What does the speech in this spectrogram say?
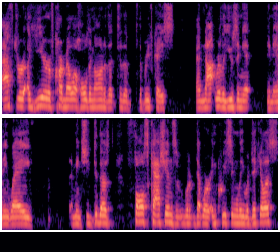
after a year of Carmella holding on to the to the to the briefcase and not really using it in any way, I mean, she did those false that were- that were increasingly ridiculous.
